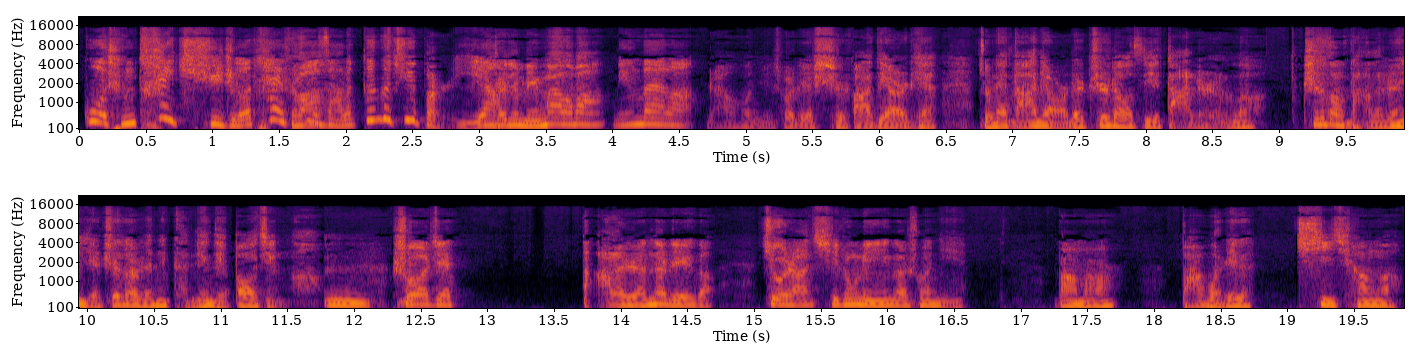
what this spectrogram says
过程太曲折、太复杂了，跟个剧本一样。这就明白了吗？明白了，然后你说这事发第二天，就那打鸟的知道自己打了人了，知道打了人，也知道人家肯定得报警啊。嗯，说这打了人的这个，就让其中另一个说你帮忙把我这个气枪啊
